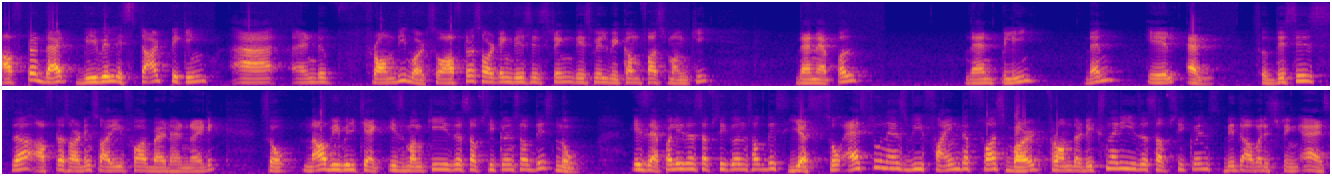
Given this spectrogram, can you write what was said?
after that we will start picking uh, and from the word. So, after sorting this string this will become first monkey then apple then plea then L. So, this is the after sorting sorry for bad handwriting so, now we will check is monkey is a subsequence of this? No. Is apple is a subsequence of this? Yes. So, as soon as we find the first bird from the dictionary is a subsequence with our string s,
